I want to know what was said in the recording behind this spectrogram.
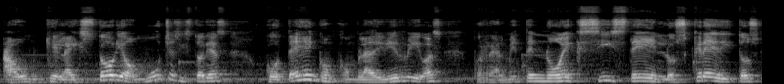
aunque la historia o muchas historias cotejen con, con Vladimir Rivas, pues realmente no existe en los créditos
